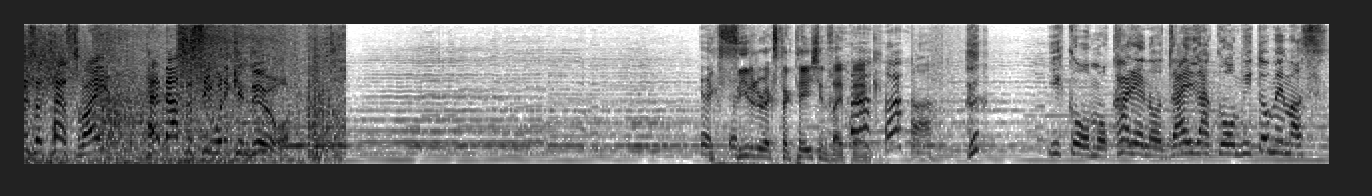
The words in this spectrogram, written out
is a test, right? Headmaster see what it can do. Exceeded her expectations, I think. 以降も彼の在学を認めます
